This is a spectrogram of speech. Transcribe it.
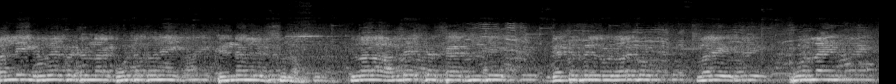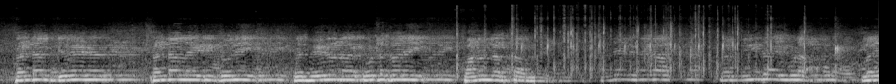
మళ్ళీ ఇరవై ఒకటిన్నర కోట్లతోని టెండర్లు ఇస్తున్నాం ఇవాళ అంబేద్కర్ స్టాట్ నుంచి గట్టపల్లి రోడ్ వరకు మరి four lane centre divider centre lighting మేము ఏడున్నర కోట్లతోని పనులు నడుస్తా ఉన్నాయి. అదేవిధంగా మరి మిగతా కూడా మరి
